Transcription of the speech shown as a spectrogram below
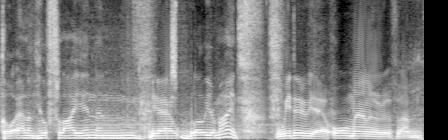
Call Alan, he'll fly in and yeah, blow your mind. We do, yeah, all manner of um,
